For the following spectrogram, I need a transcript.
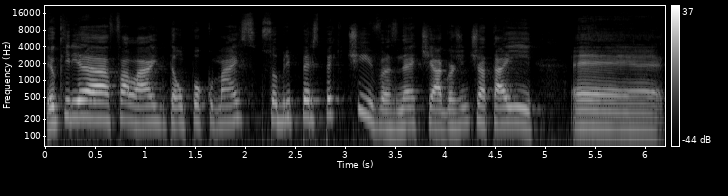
Eu queria falar então um pouco mais sobre perspectivas, né, Tiago? A gente já está aí é,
